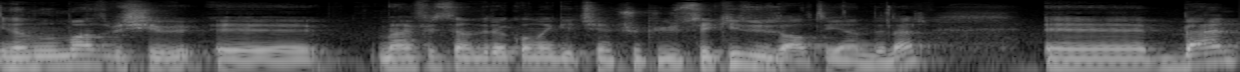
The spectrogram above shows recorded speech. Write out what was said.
İnanılmaz bir şey. Ee, Memphis'ten direkt ona geçelim. Çünkü 108-106 yendiler. Ee, ben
